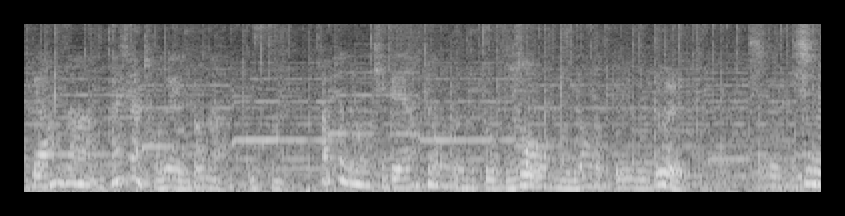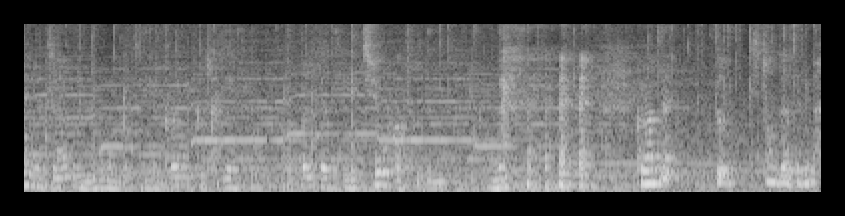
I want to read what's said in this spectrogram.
근데 항상 1시간 전에 일어나 있어. 한편으로는 기대, 한편으로는 또 무서움 뭐 이런 것들을 지금 20몇 년째 하고 있는 건 거지. 그러니까 그게 어떨 때는 되게 지옥 같거든. 네. 그런데 또 시청자들이 막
